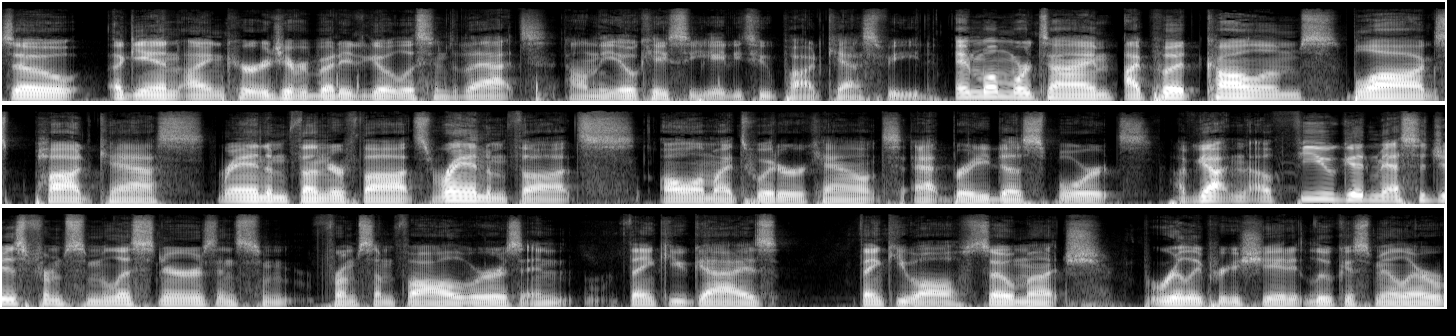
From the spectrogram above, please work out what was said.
So, again, I encourage everybody to go listen to that on the OKC 82 podcast feed. And one more time, I put columns, blogs, podcasts, random Thunder thoughts, random thoughts all on my Twitter account at Brady Does Sports. I've gotten a few good messages from some listeners and some from some followers, and thank you guys. Thank you all so much Really appreciate it. Lucas Miller,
